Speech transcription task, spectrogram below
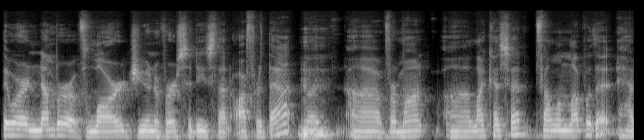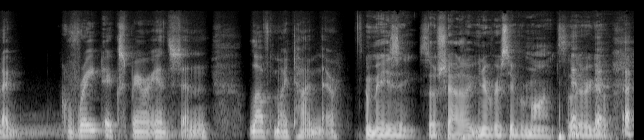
there were a number of large universities that offered that, but uh, Vermont, uh, like I said, fell in love with it, had a great experience, and loved my time there. Amazing. So shout out University of Vermont. So there we go.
